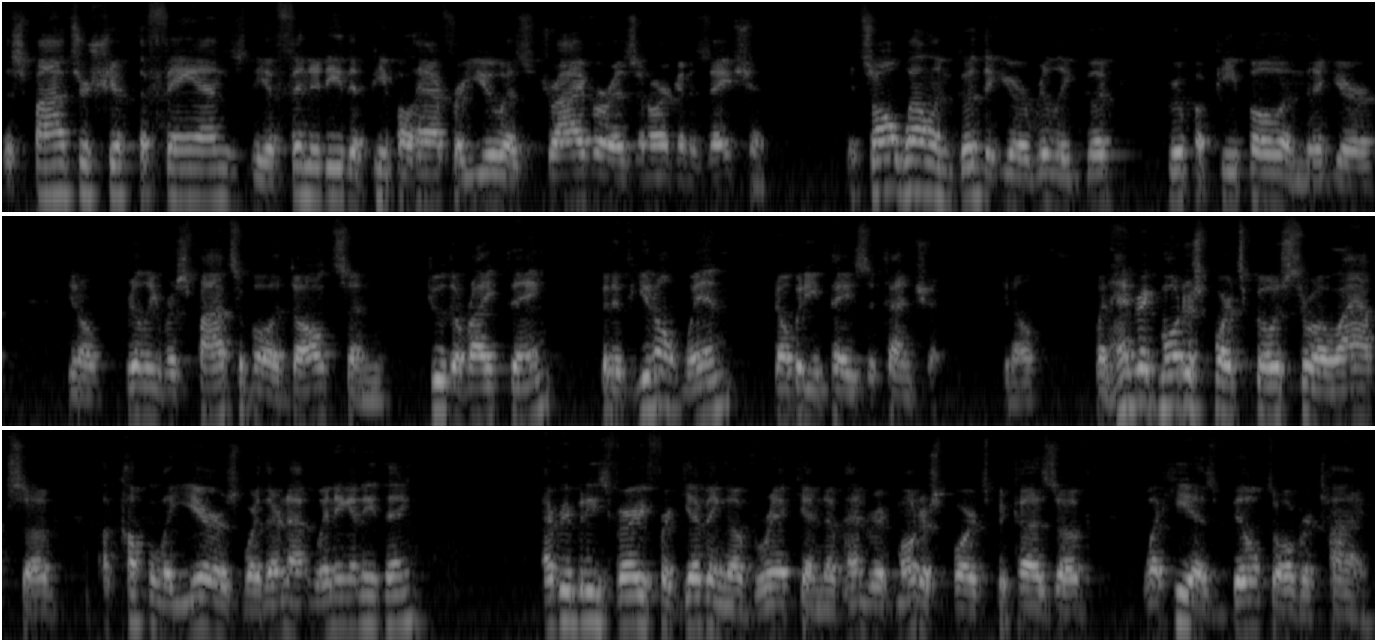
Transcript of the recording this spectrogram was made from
the sponsorship, the fans, the affinity that people have for you as driver, as an organization, it's all well and good that you're a really good group of people and that you're, you know, really responsible adults and do the right thing. But if you don't win, nobody pays attention. You know, when Hendrick Motorsports goes through a lapse of a couple of years where they're not winning anything, everybody's very forgiving of Rick and of Hendrick Motorsports because of what he has built over time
